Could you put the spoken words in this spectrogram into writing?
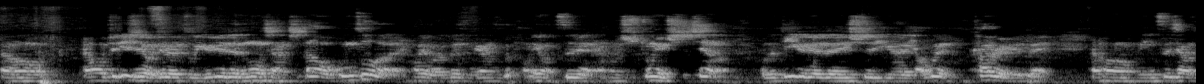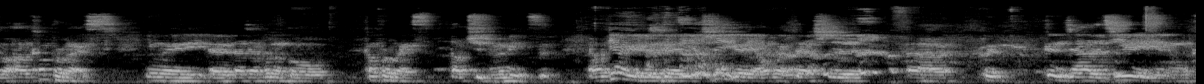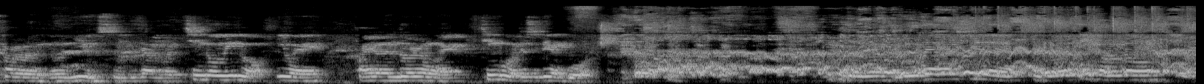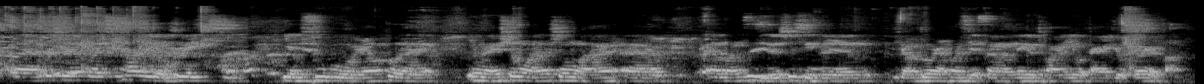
然后，然后我就一直有这个组一个乐队的梦想，直到我工作了，然后有了各种各样子的朋友资源，然后是终于实现了。我的第一个乐队是一个摇滚 cover 乐队，然后名字叫做 Uncompromise。因为呃，大家不能够 compromise 到曲子的名字。然后第二个乐队也是一个摇滚，但是呃，会更加的激烈一点。我们 cover 了很多的 news，叫什么 Tingle Lingo，因为团员们都认为听过就是练过。我们在湾区的很多地方都呃，就是和其他的友队一起演出过，然后后来因为生娃生娃呃。呃，忙自己的事情的人比较多，然后解散了。那个团有大概九个人吧。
